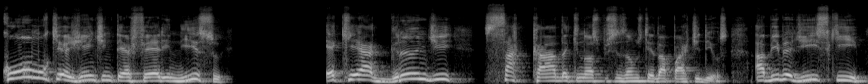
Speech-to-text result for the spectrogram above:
como que a gente interfere nisso é que é a grande sacada que nós precisamos ter da parte de Deus. A Bíblia diz que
